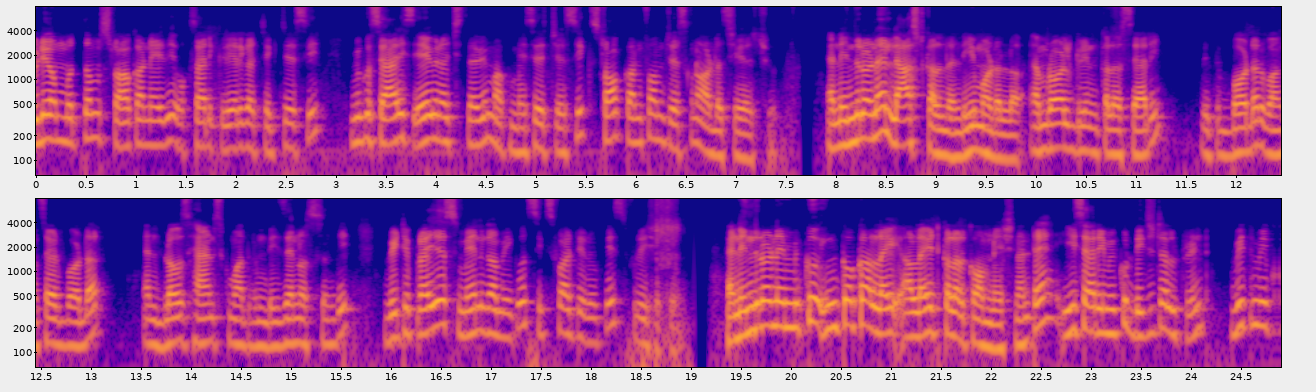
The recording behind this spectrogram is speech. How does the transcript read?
వీడియో మొత్తం స్టాక్ అనేది ఒకసారి క్లియర్గా చెక్ చేసి మీకు శారీస్ ఏవి నచ్చుతాయి మాకు మెసేజ్ చేసి స్టాక్ కన్ఫర్మ్ చేసుకుని ఆర్డర్ చేయొచ్చు. అండ్ ఇందులోనే లాస్ట్ కలర్ అండి ఈ మోడల్లో emerald green colour sari with border one side border and blouse హ్యాండ్స్కి మాత్రం డిజైన్ వస్తుంది. వీటి ప్రైజెస్ మెయిన్గా మీకు six forty rupees free shipping and ఇందులోనే మీకు ఇంకొక లైట్ లైట్ కలర్ కాంబినేషన్. అంటే ఈ శారీ మీకు డిజిటల్ ప్రింట్ విత్ మీకు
